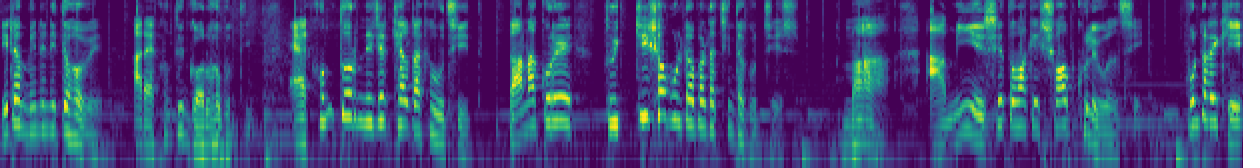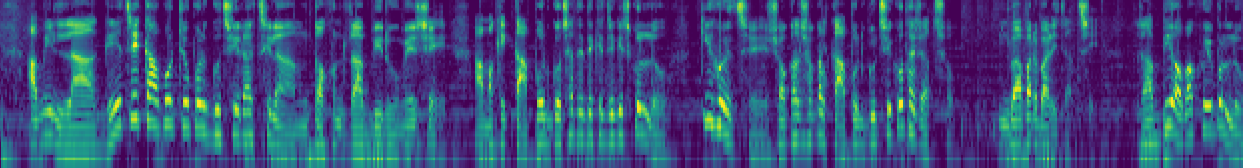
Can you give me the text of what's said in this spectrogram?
এটা মেনে নিতে হবে। আর এখন তুই গর্ভবতী, এখন তোর নিজের খেয়াল রাখা উচিত। তা না করে তুই কি সব উল্টাপাল্টা চিন্তা করছিস? মা, আমি এসে তোমাকে সব খুলে বলছি। ফোনটা রেখে আমি লাগেজে কাপড় চোপড় গুছিয়ে রাখছিলাম, তখন রাব্বি রুমে এসে আমাকে কাপড় গোছাতে দেখে জিজ্ঞেস করল, কি হয়েছে? সকাল সকাল কাপড় গুছিয়ে কোথায় যাচ্ছ? বাবার বাড়ি যাচ্ছি। রাব্বি অবাক হয়ে বলল,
